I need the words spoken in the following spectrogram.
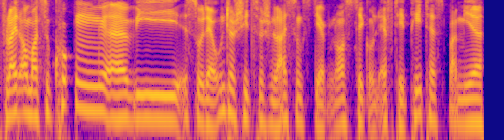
Vielleicht auch mal zu gucken, äh, wie ist so der Unterschied zwischen Leistungsdiagnostik und FTP-Test bei mir.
